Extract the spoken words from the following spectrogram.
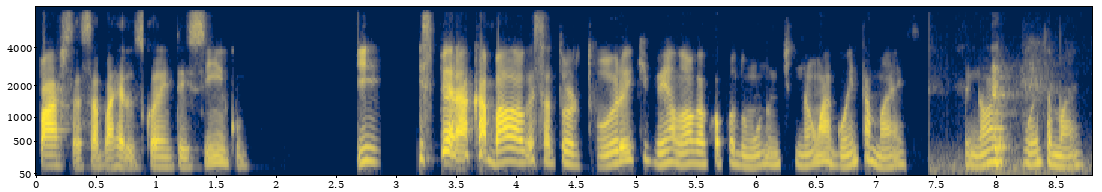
passa essa barreira dos 45 e esperar acabar logo essa tortura e que venha logo a Copa do Mundo. A gente não aguenta mais. Não aguenta mais.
